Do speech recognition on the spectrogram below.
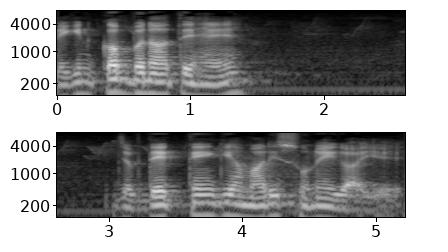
लेकिन कब बनाते हैं? जब देखते हैं कि हमारी सुनेगा ये।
